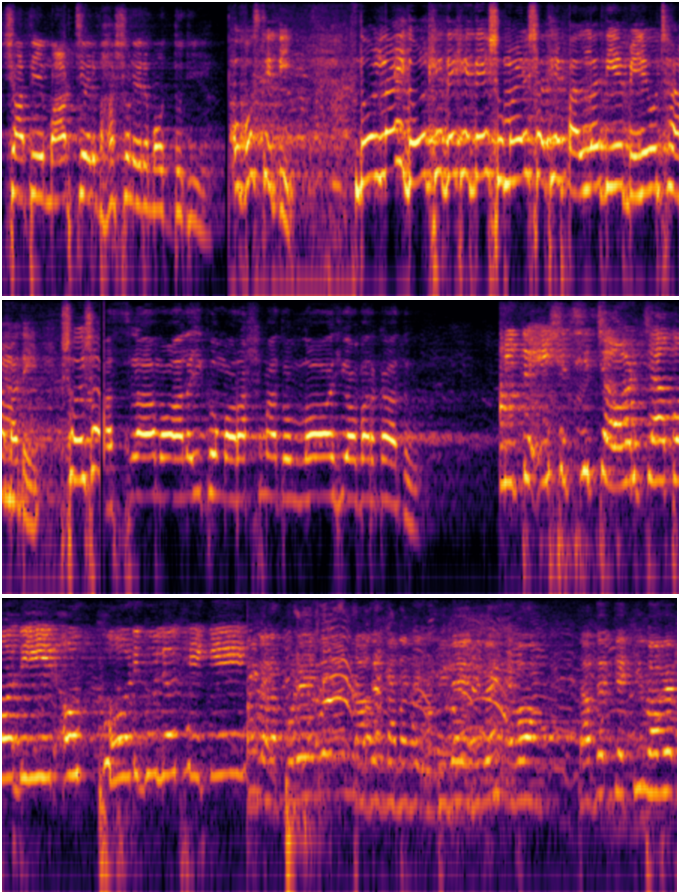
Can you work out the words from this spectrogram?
সাথে মার্চের ভাষণের মধ্য দিয়ে। উপস্থিতি। দোলনায় দোল খেতে খেতে সময়ের সাথে পাল্লা দিয়ে বেড়ে ওঠা আমাদের। শৈশব আসসালামু আলাইকুম রহমতুল্লাহ বারকাতু আমি তো এসেছি চর্যাপদের অক্ষরগুলো থেকে। তারা পড়ে তাদেরকে বিদায়- দিবেন এবং তাদেরকে কীভাবে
